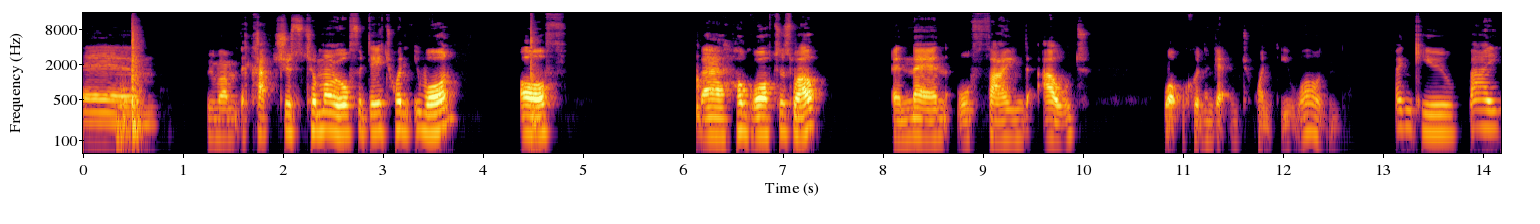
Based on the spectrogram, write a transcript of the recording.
Um, remember to catch us tomorrow for day 21 of uh, Hogwarts as well. And then we'll find out what we're going to get in 21. Thank you. Bye.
